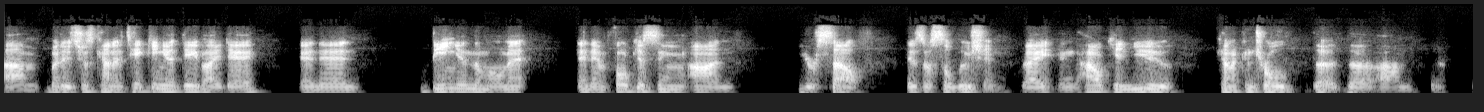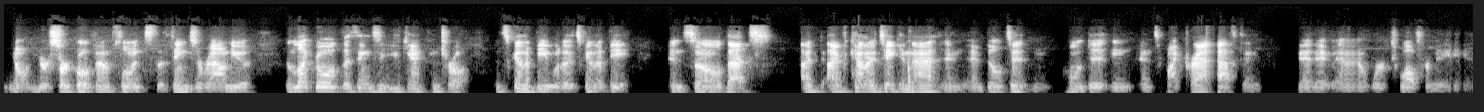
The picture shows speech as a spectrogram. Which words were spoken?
Um, but it's just kind of taking it day by day and then being in the moment and then focusing on yourself is a solution, right? And how can you kind of control the the um, you know your circle of influence, the things around you, and let go of the things that you can't control. It's going to be what it's going to be, and so that's I, I've kind of taken that and, and built it and honed it in, into my craft and and it, and it works well for me. And,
